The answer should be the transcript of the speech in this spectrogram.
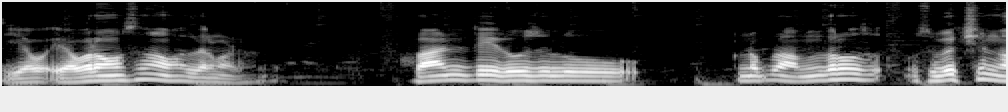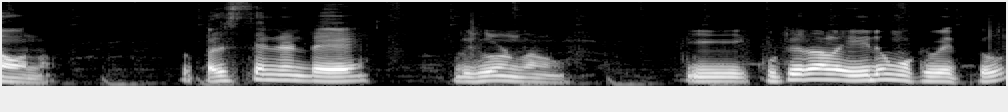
ఎవ ఎవరి అవసరం వాళ్ళదనమాట అలాంటి రోజులు ఉన్నప్పుడు అందరం సుభిక్షంగా ఉన్నాం. ఇప్పుడు పరిస్థితి ఏంటంటే ఇప్పుడు చూడండి మనం. ఈ కుటీరాలు వేయడం ఒక ఎత్తు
